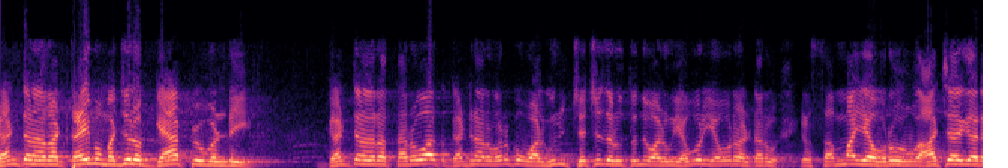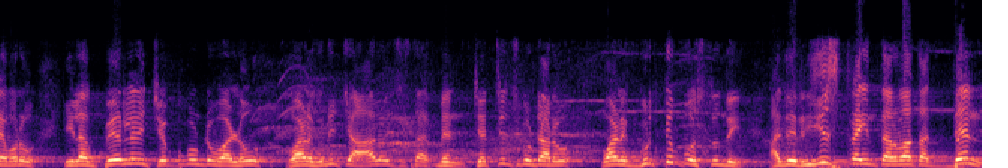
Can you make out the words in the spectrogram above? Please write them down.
గంటన్నర టైం మధ్యలో గ్యాప్ ఇవ్వండి. గంటన్నర తర్వాత గంటన్నర వరకు వాళ్ళ గురించి చర్చ జరుగుతుంది. వాళ్ళు ఎవరు ఎవరు అంటారు? ఇక్కడ సమ్మయ్య ఎవరు? ఆచార్య గారు ఎవరు? ఇలా పేర్లని చెప్పుకుంటూ వాళ్ళు వాళ్ళ గురించి ఆలోచిస్తారు మీన్ చర్చించుకుంటారు. వాళ్ళకి గుర్తింపు వస్తుంది. అది రిజిస్టర్ అయిన తర్వాత దెన్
